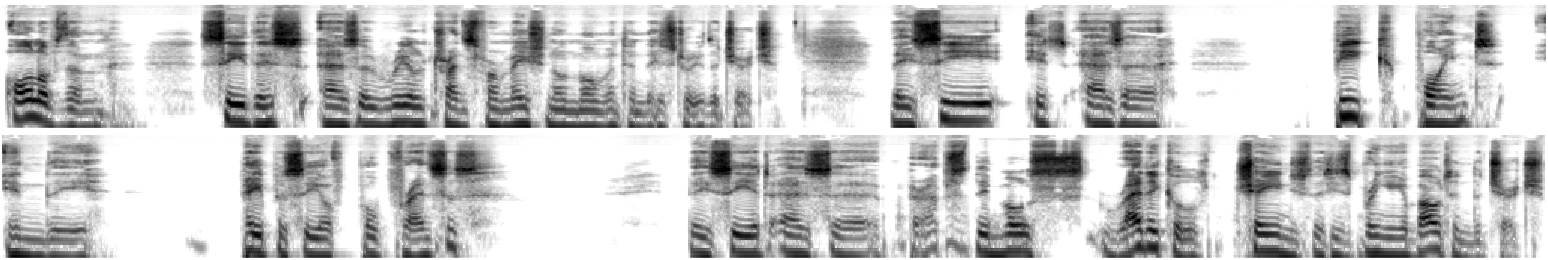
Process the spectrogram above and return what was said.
all of them see this as a real transformational moment in the history of the church. They see it as a peak point in the papacy of Pope Francis. They see it as uh, perhaps the most radical change that he's bringing about in the church.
